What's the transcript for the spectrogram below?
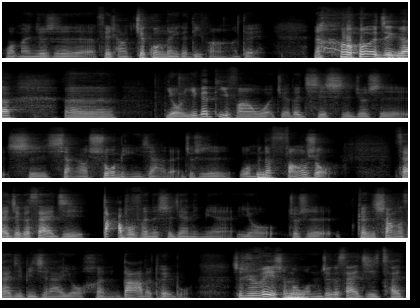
我们就是非常结棍的一个地方，对。然后这个，嗯，有一个地方，我觉得其实就是是想要说明一下的，就是我们的防守，在这个赛季大部分的时间里面有，就是跟上个赛季比起来有很大的退步。这就是为什么我们这个赛季在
